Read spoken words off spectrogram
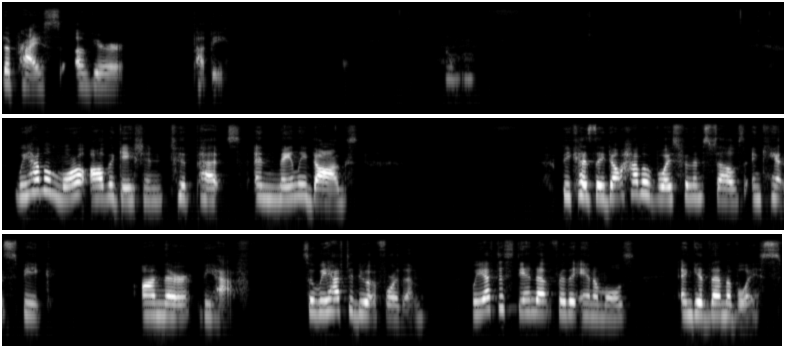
the price of your puppy. Um, we have a moral obligation to pets and mainly dogs because they don't have a voice for themselves and can't speak on their behalf. So we have to do it for them. We have to stand up for the animals and give them a voice.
